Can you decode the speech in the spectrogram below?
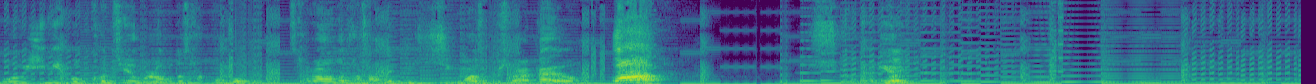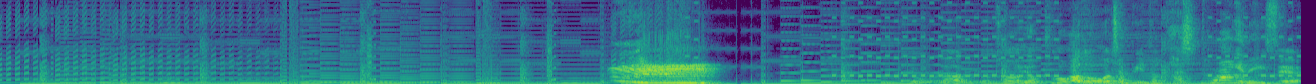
뭐 이미 뭐 continue 글러브부터 샀고 뭐 살만한 거 다 샀는데 굳이 지금 와서 필요할까요? 와! 씨, 깜짝이야. 올라갑니다. 저 옆으로 가도 어차피 다 다시 통하게 돼 있어요.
